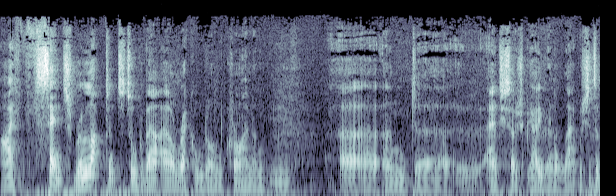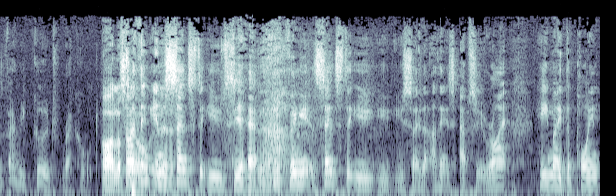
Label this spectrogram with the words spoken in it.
I sense, reluctant to talk about our record on crime and uh, and uh, antisocial behaviour and all that, which is a very good record. Oh, I loved so I think, all, in the sense that you, yeah, I think in the sense that you, you, you say that, I think it's absolutely right. He made the point,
